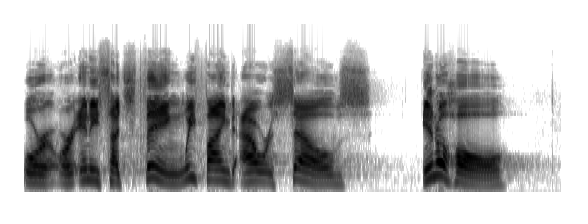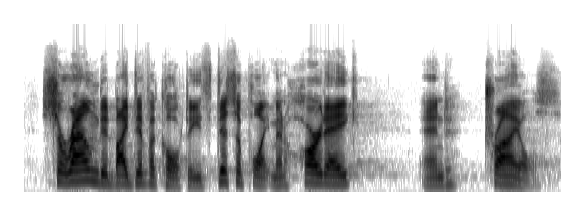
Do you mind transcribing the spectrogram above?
or, or any such thing, we find ourselves in a hole surrounded by difficulties, disappointment, heartache, and trials.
